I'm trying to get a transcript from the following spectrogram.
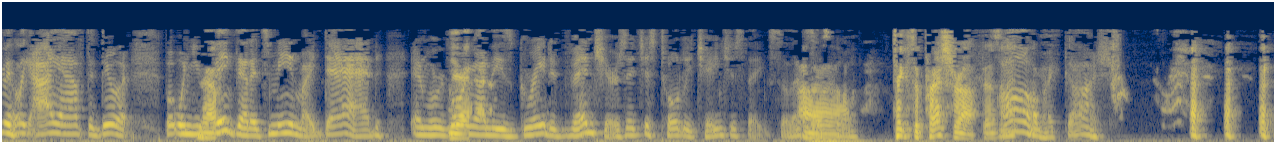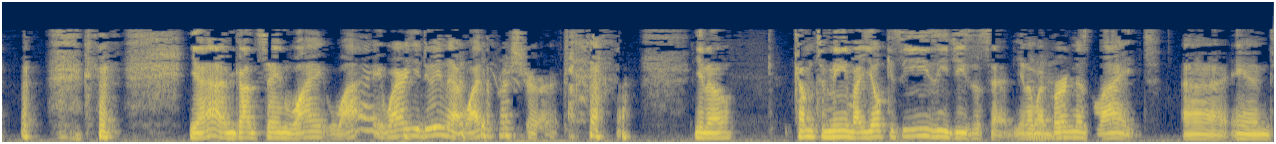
feel like I have to do it. But when you Yep. think that it's me and my dad, and we're going Yeah. on these great adventures, it just totally changes things. So that's Uh, cool. Takes the pressure off, doesn't it? Oh my gosh. yeah, and God's saying, why, why, why are you doing that? Why the pressure? you know, come to me. My yoke is easy, Jesus said. You know, my burden is light. Uh, and,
